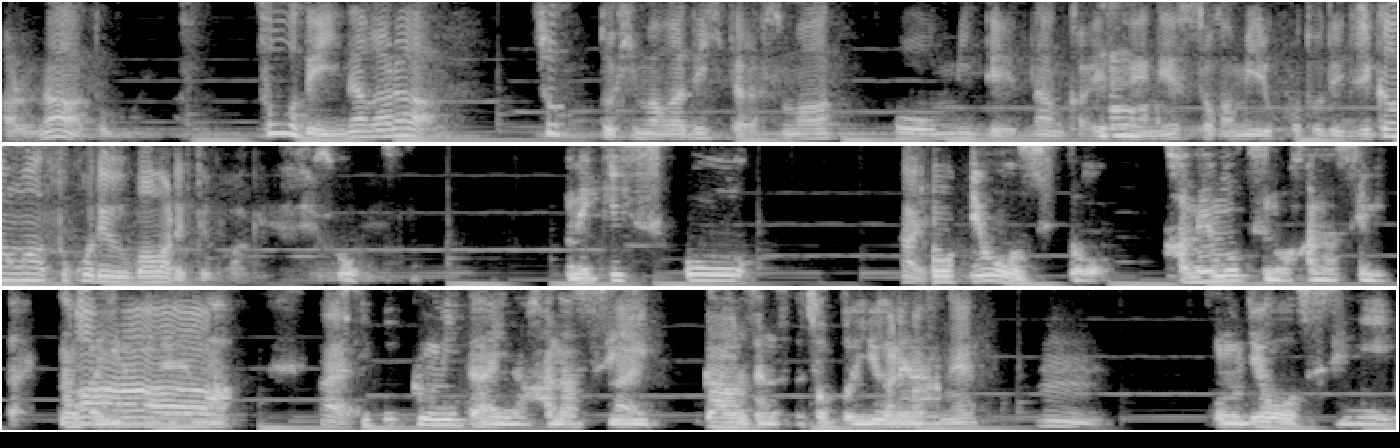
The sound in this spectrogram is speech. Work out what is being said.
あるなと思います。そうでいながら、ちょっと暇ができたらスマホを見て、なんか SNS とか見ることで、時間はそこで奪われてるわけですよ。そうですね。メキシコの漁師と金持ちの話みたい。なんか有名ない皮肉みたいな話はいがあるじゃないですか。ちょっと有名なすね。うん。その漁師に、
